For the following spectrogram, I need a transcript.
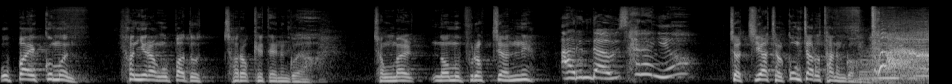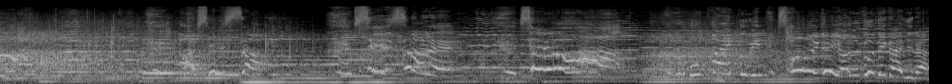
오빠의 꿈은 현이랑 오빠도 저렇게 되는 거야. 정말 너무 부럽지 않니? 아름다운 사랑이요? 저 지하철 공짜로 타는 거. 멋있어 신선해 새로워 오빠의 꿈이 서울대 연고대가 아니라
